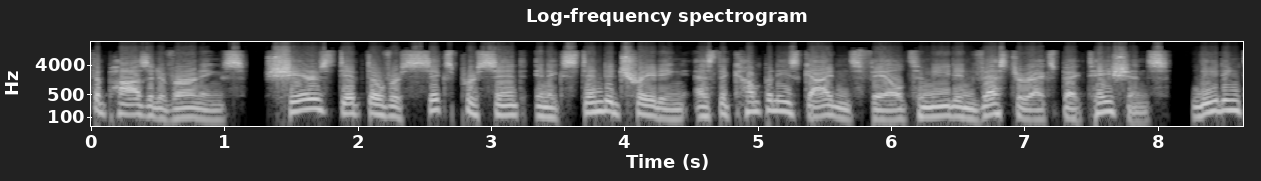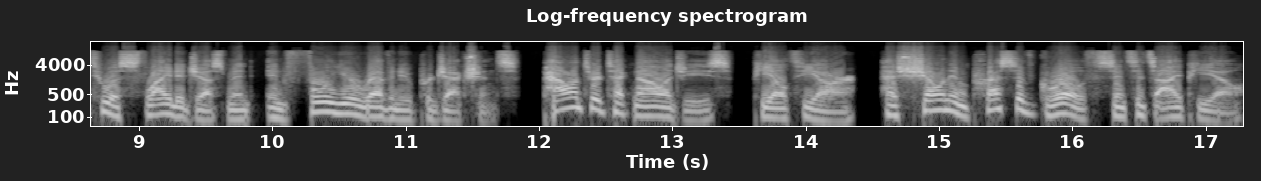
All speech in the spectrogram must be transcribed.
the positive earnings, shares dipped over 6% in extended trading as the company's guidance failed to meet investor expectations, leading to a slight adjustment in full-year revenue projections. Palantir Technologies, PLTR, has shown impressive growth since its IPO,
